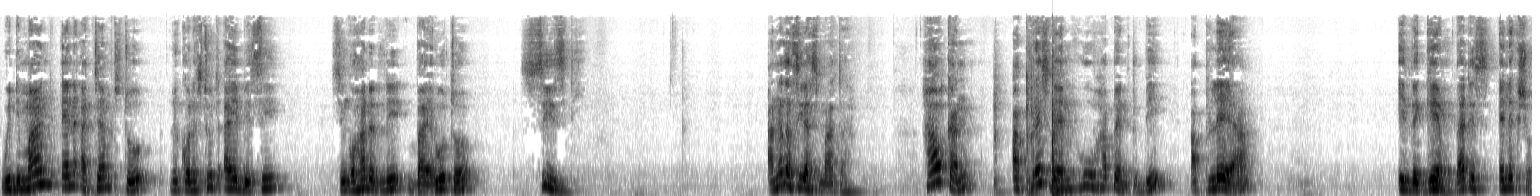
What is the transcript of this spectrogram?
We demand any attempt to reconstitute IEBC single-handedly by Ruto seized. Another serious matter. How can a president who happened to be a player in the game, that is election,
